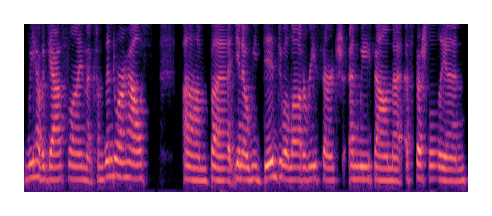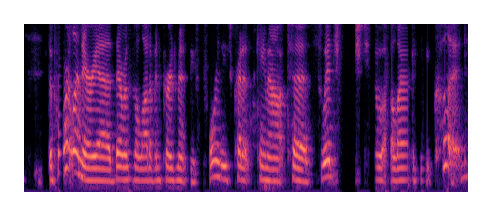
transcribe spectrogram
we have a gas line that comes into our house. Um, but you know we did do a lot of research and we found that especially in the portland area there was a lot of encouragement before these credits came out to switch to electric if you could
